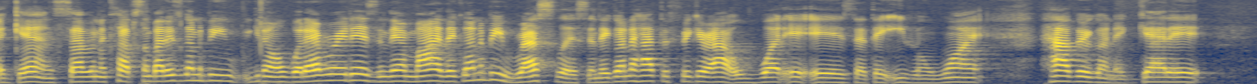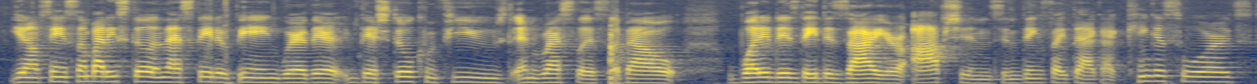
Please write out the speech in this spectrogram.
Again, seven of cups. Somebody's going to be, you know, whatever it is in their mind, they're going to be restless and they're going to have to figure out what it is that they even want, how they're going to get it. You know I'm saying? Somebody's still in that state of being where they're they're still confused and restless about what it is they desire, options and things like that. Got King of Swords,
